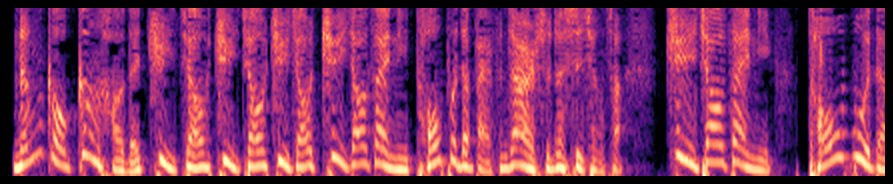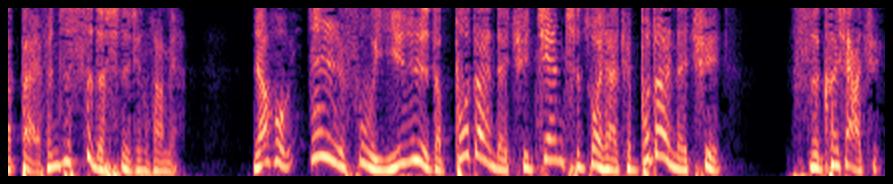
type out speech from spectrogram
能够更好的聚焦、聚焦、聚焦、聚焦在你头部的百分之二十的事情上，聚焦在你头部的百分之四的事情上面，然后日复一日的不断的去坚持做下去，不断的去死磕下去。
